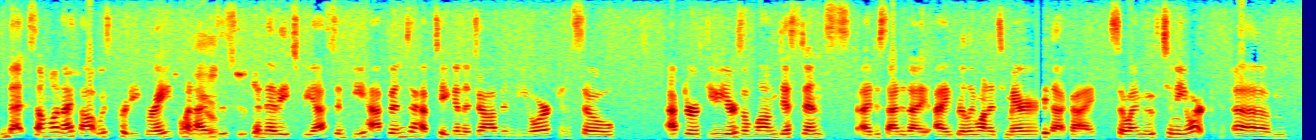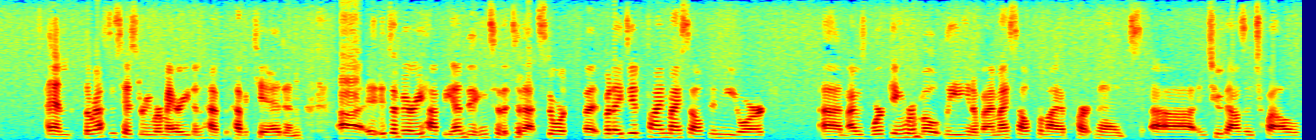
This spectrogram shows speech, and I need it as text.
met someone I thought was pretty great when yep. I was a student at HBS, and he happened to have taken a job in New York. And so, after a few years of long distance, I decided I, I really wanted to marry that guy. So I moved to New York. Um, and the rest is history. We're married and have, have a kid, and uh, it's a very happy ending to, the, to that story. But but I did find myself in New York. Um, I was working remotely, you know, by myself from my apartment uh, in 2012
